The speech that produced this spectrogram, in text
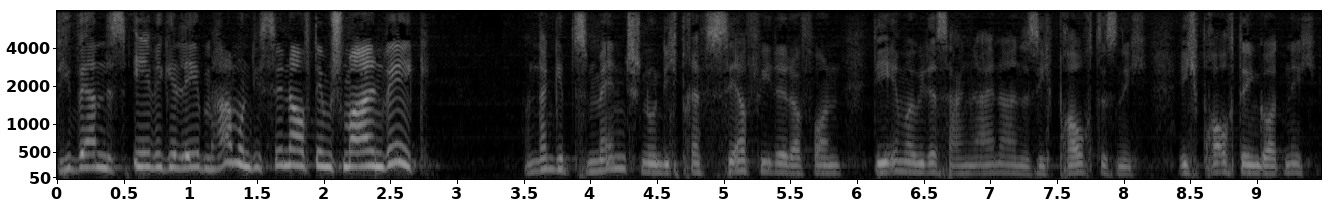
die werden das ewige Leben haben und die sind auf dem schmalen Weg. Und dann gibt es Menschen, und ich treffe sehr viele davon, die immer wieder sagen, nein, nein, ich brauche das nicht. Ich brauche den Gott nicht.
